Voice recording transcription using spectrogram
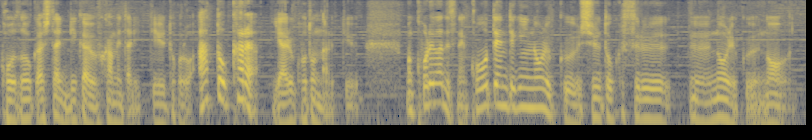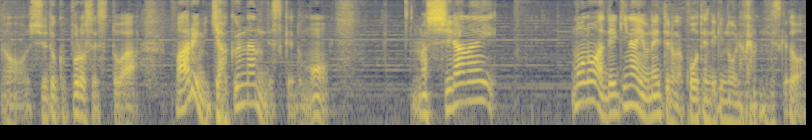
構造化したり理解を深めたりっていうところを後からやることになるっていう、まあ、これはですね後天的に能力習得する能力の習得プロセスとは、まあ、ある意味逆なんですけども、まあ、知らないものはできないよねっていうのが後天的能力なんですけど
